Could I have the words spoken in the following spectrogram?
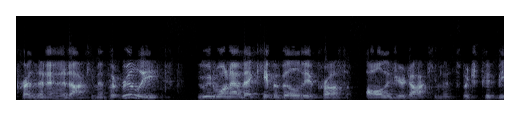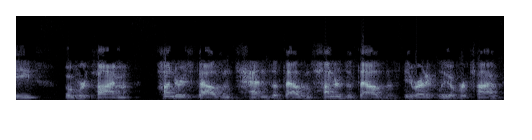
present in a document, but really you would want to have that capability across all of your documents, which could be over time hundreds, thousands, tens of thousands, hundreds of thousands theoretically over time.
